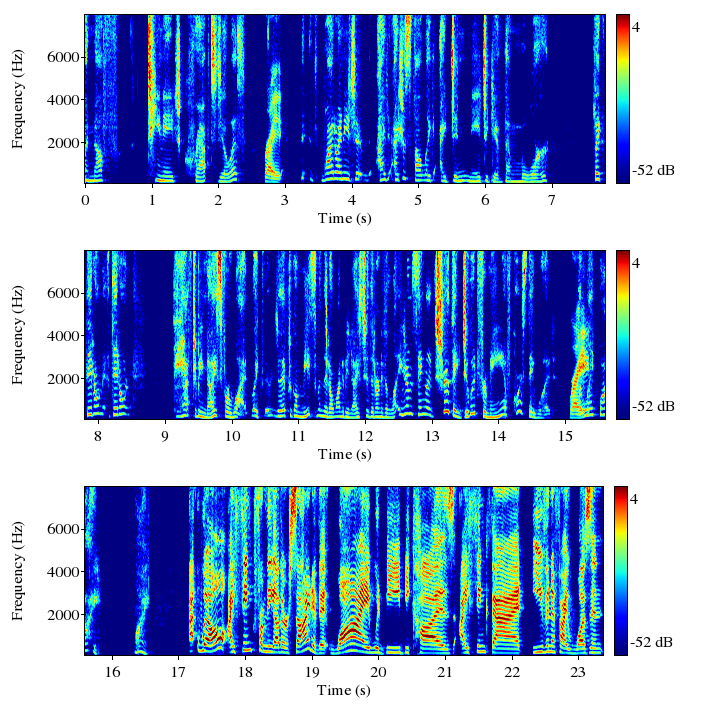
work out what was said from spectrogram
enough teenage crap to deal with Right. why do I need to? I, I just felt like I didn't need to give them more. Like they don't, they don't, they have to be nice for what? Like they have to go meet someone they don't want to be nice to. They don't even like, you know what I'm saying? Like, sure, they do it for me. Of course they would. But, Right. like, why? Why? Well, I think from the other side of it, why would be because I think that even if I wasn't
